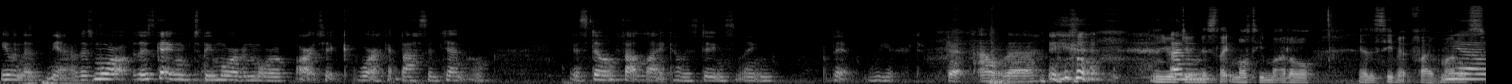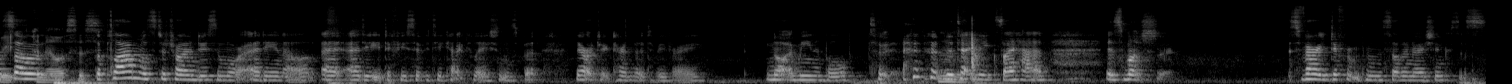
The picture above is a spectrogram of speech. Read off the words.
Even though you know, there's more. There's getting to be more and more of Arctic work at BAS in general. It still felt like I was doing something a bit weird. Get out there. And you were doing Um, this like multi-model, you know, the CMIP five model Yeah, suite so analysis. The plan was to try and do some more eddy anal- e- eddy diffusivity calculations, but the Arctic turns out to be very not amenable to the Mm. techniques I had. It's much. It's very different from the Southern Ocean because it's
